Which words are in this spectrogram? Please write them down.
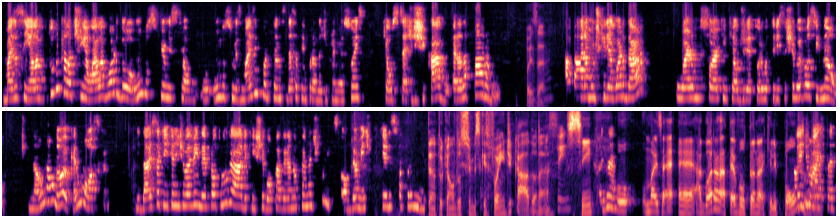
Mas assim, ela, tudo que ela tinha lá, ela guardou. Um dos filmes que é o- o- um dos filmes mais importantes dessa temporada de premiações, que é o set de Chicago, era da Paramount. pois é. A Paramount queria guardar. O Aaron Sorkin, que é o diretor e roteirista, chegou e falou assim: não, não, não, não, eu quero um Oscar. Me dá isso aqui que a gente vai vender pra outro lugar. E quem chegou com a grana foi a Netflix. Obviamente, porque eles faturam muito. Tanto que é um dos filmes que foi indicado, né? Sim. Sim. É. O, mas é, é, agora, até voltando àquele ponto. Falei né? demais, né?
